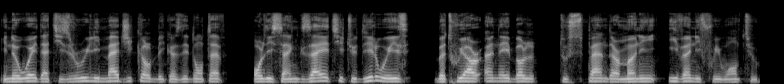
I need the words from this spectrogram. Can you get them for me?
in a way that is really magical because they don't have all this anxiety to deal with, but we are unable to spend their money even if we want to.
